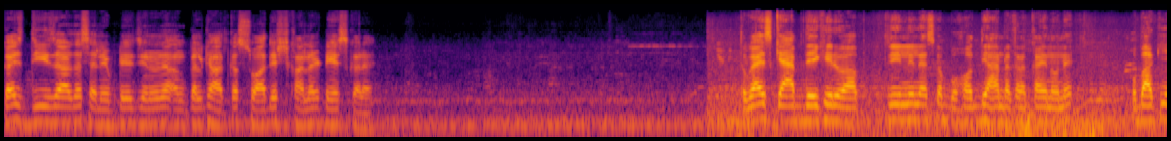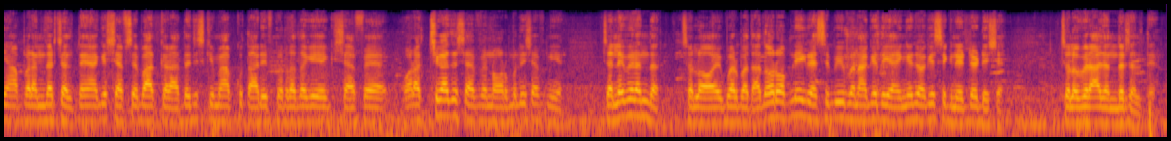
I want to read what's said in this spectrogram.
Guys these are the celebrities जिन्होंने अंकल के हाथ का स्वादिष्ट खाना टेस्ट करा है। तो गाइस कैब देख ही रहे हो आप। क्लीनलीनेस का बहुत ध्यान रख रखा है इन्होंने। और बाकी यहाँ पर अंदर चलते हैं, आगे शेफ़ से बात कराते हैं, जिसकी मैं आपको तारीफ़ कर रहा था कि एक शेफ़ है और अच्छे खासे शेफ़ है नॉर्मली शेफ़ नहीं है। चले फिर अंदर। चलो एक बार बता दो और अपनी एक रेसिपी बना के दिखाएँगे जो आगे सिग्नेचर डिश है। चलो फिर आज अंदर चलते हैं।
